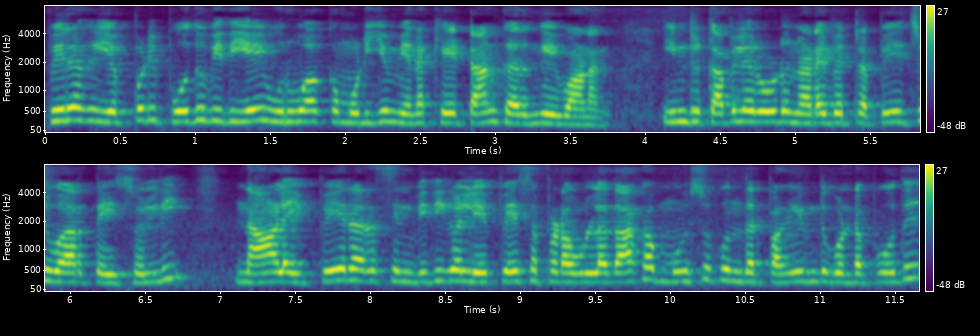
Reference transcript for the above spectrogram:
பிறகு எப்படி பொது விதியை உருவாக்க முடியும்? எனக் கேட்டான் கருங்கைவாணன் இன்று கபிலரோடு நடைபெற்ற பேச்சுவார்த்தை சொல்லி நாளை பேரரசின் விதிகள் பேசப்பட உள்ளதாக முசுகுந்தர் பகிர்ந்து கொண்டபோது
